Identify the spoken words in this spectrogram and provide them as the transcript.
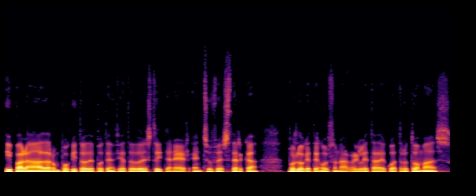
Y para dar un poquito de potencia a todo esto y tener enchufes cerca, pues lo que tengo es una regleta de cuatro tomas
